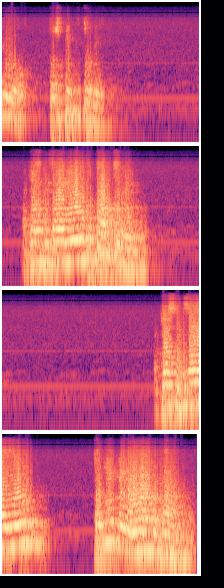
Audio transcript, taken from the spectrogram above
you to speak to me. I just desire you to talk to me. I just desire you to give me a word from heaven.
